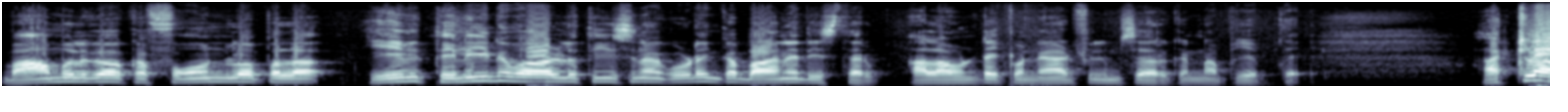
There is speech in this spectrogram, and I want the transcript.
మామూలుగా ఒక ఫోన్ లోపల ఏమి తెలియని వాళ్ళు తీసినా కూడా ఇంకా బాగానే తీస్తారు. అలా ఉంటాయి కొన్ని యాడ్ ఫిల్మ్స్ ఎవరికన్నా అప్పు చెప్తే. అట్లా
